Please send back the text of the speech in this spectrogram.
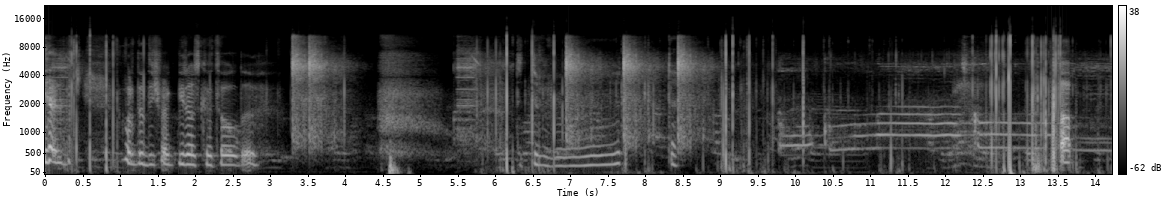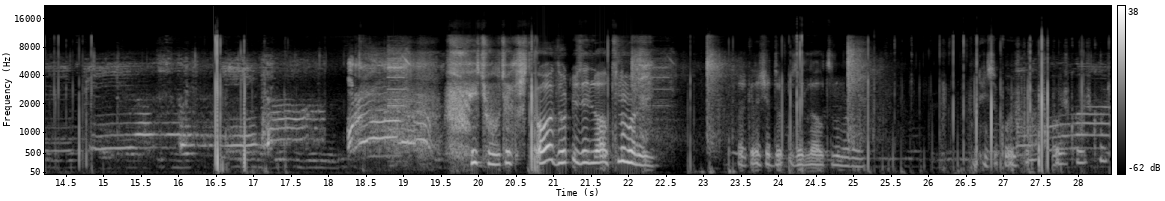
Geldik. Orada düşmek biraz kötü oldu. Hop. Hiç olacak işte. Aa 456 numarayı. Arkadaşlar 456 numarayı. Neyse koş koş koş koş koş.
